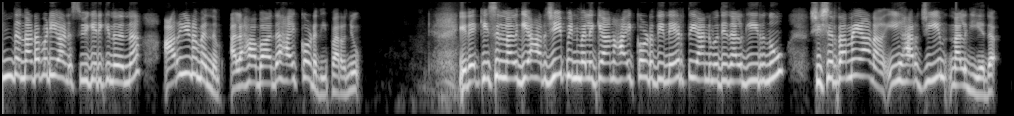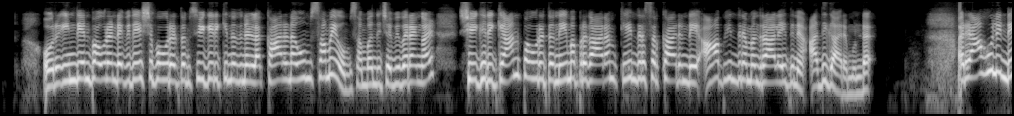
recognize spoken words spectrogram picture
എന്ത് നടപടിയാണ് സ്വീകരിക്കുന്നതെന്ന് അറിയണമെന്നും അലഹാബാദ് ഹൈക്കോടതി പറഞ്ഞു. ഇതേ കേസിൽ നൽകിയ ഹർജി പിൻവലിക്കാൻ ഹൈക്കോടതി നേരത്തെ അനുമതി നൽകിയിരുന്നു. ശിശിർ തന്നെയാണ് ഈ ഹർജിയും നൽകിയത്. ഒരു ഇന്ത്യൻ പൗരന്റെ വിദേശ പൗരത്വം സ്വീകരിക്കുന്നതിനുള്ള കാരണവും സമയവും സംബന്ധിച്ച വിവരങ്ങൾ ശേഖരിക്കാൻ പൗരത്വ നിയമപ്രകാരം കേന്ദ്ര സർക്കാരിന്റെ ആഭ്യന്തര മന്ത്രാലയത്തിന് അധികാരമുണ്ട്. രാഹുലിന്റെ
